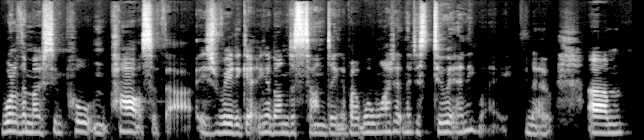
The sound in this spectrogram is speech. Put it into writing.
one of the most important parts of that is really getting an understanding about well, why don't they just do it anyway? You know, um,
